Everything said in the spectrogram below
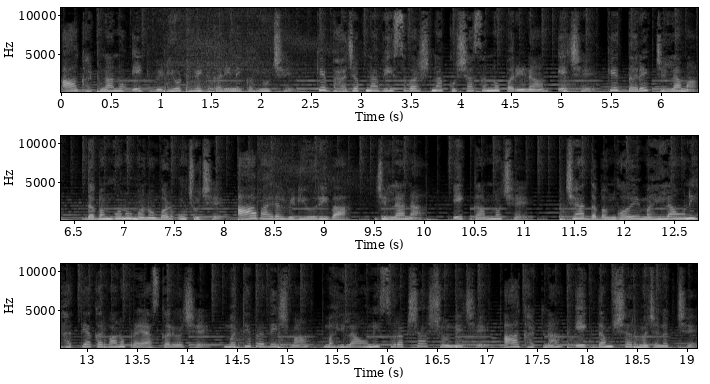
આ ઘટનાનો એક વીડિયો ટ્વીટ કરીને કહ્યું છે કે ભાજપના વીસ વર્ષના કુશાસનનું પરિણામ એ છે કે દરેક જિલ્લામાં દબંગોનું મનોબળ ઊંચું છે. આ વાયરલ વીડિયો રીવા જિલ્લાના એક ગામનો છે, જ્યાં દબંગોએ મહિલાઓની હત્યા કરવાનો પ્રયાસ કર્યો છે. મધ્યપ્રદેશમાં મહિલાઓની સુરક્ષા શૂન્ય છે. આ ઘટના એકદમ શર્મજનક છે.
